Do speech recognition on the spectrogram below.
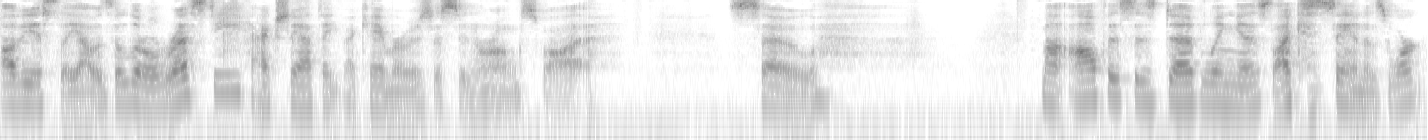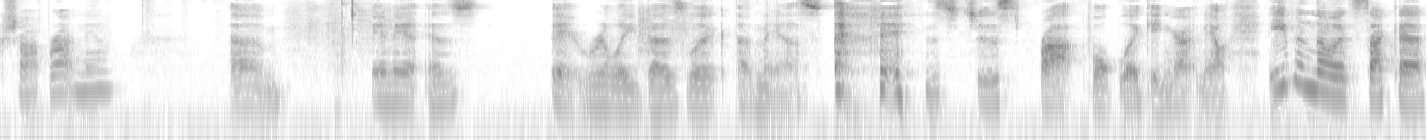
obviously I was a little rusty. Actually, I think my camera was just in the wrong spot. So my office is doubling as like Santa's workshop right now. Um, and it is, it really does look a mess. it's just frightful looking right now. Even though it's like a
